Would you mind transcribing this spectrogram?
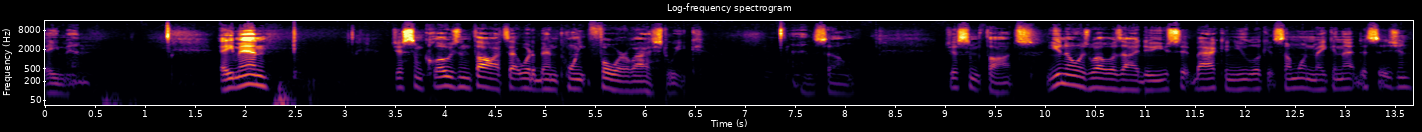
Amen. Amen. Just some closing thoughts. That would have been point four last week. And so, just some thoughts. You know as well as I do, you sit back and you look at someone making that decision.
